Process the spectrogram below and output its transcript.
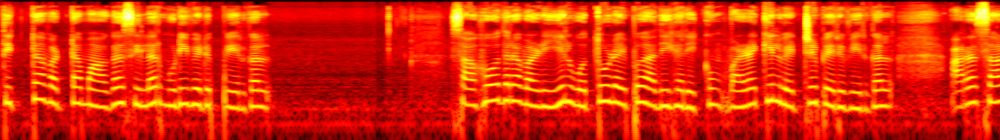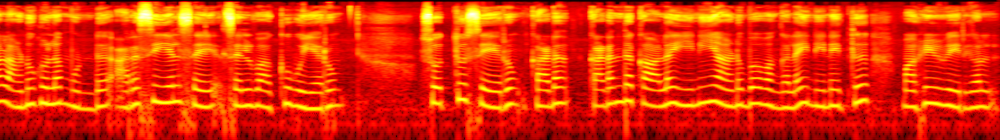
திட்டவட்டமாக சிலர் முடிவெடுப்பீர்கள். சகோதர வழியில் ஒத்துழைப்பு அதிகரிக்கும். வழக்கில் வெற்றி பெறுவீர்கள். அரசால் அனுகூலம் உண்டு. அரசியல் செ- செல்வாக்கு உயரும். சொத்து சேரும். கட கடந்த கால இனிய அனுபவங்களை நினைத்து மகிழ்வீர்கள்.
